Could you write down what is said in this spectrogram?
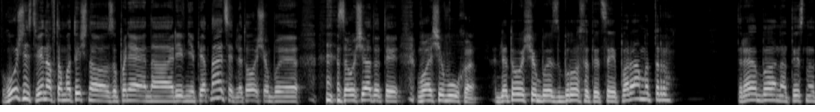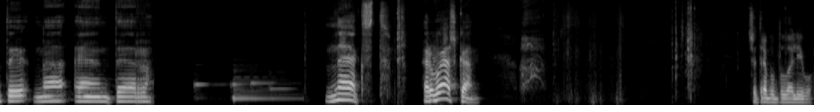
Гучність він автоматично зупиняє на рівні 15 для того, щоб заощадити ваші вуха. Для того, щоб збросити цей параметр, треба натиснути на Enter. Next. РВшка. Ще треба було ліву.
